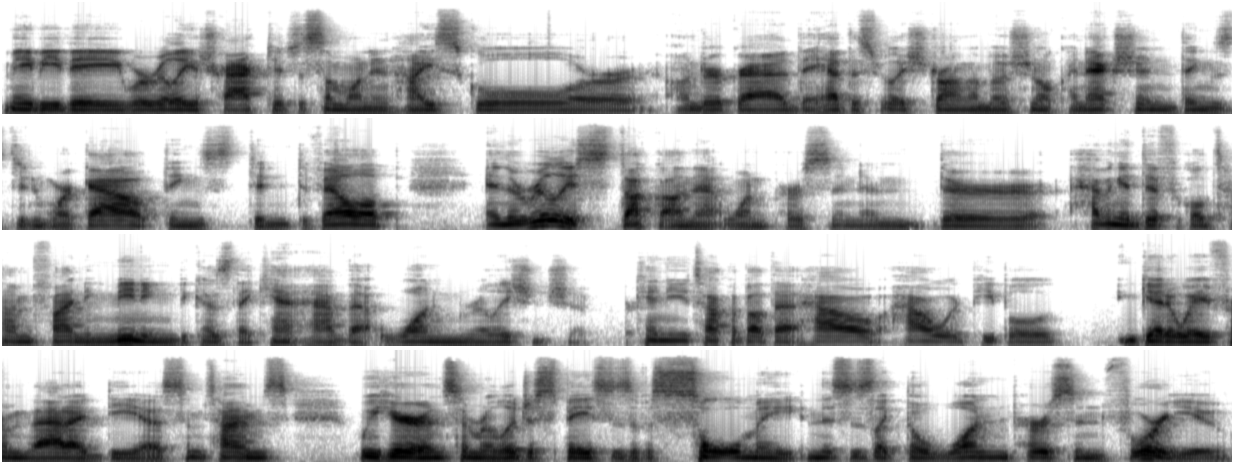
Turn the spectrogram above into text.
maybe they were really attracted to someone in high school or undergrad. They had this really strong emotional connection. Things didn't work out. Things didn't develop. And they're really stuck on that one person and they're having a difficult time finding meaning because they can't have that one relationship. Can you talk about that? How, how would people get away from that idea. Sometimes we hear in some religious spaces of a soulmate, and this is like the one person for you.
